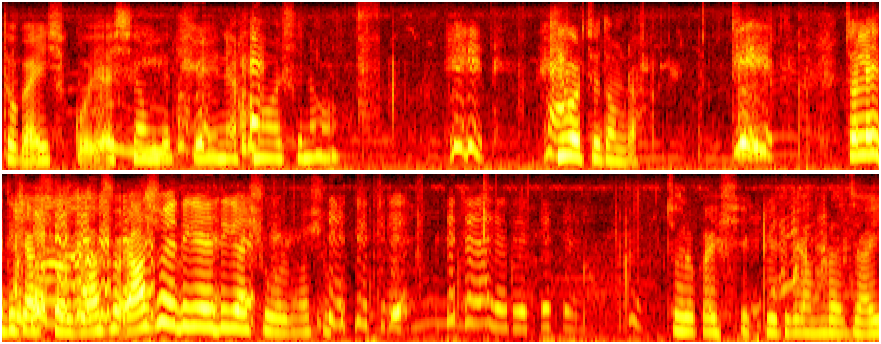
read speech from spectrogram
তো গাইস কই আসছে আমাদের? ট্রেন এখনও আসে না। কি করছ তোমরা? চলো এদিকে আসো অল্প, আসো আসো এদিকে এদিকে আসো অল্প, আসো। চলো গাইস একটু এদিকে আমরা যাই।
